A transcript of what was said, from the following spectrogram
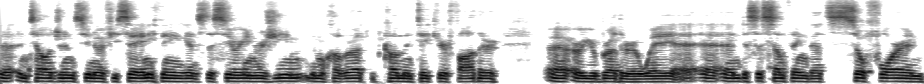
uh, intelligence. You know, if you say anything against the Syrian regime, the mukhabarat would come and take your father uh, or your brother away. And this is something that's so foreign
